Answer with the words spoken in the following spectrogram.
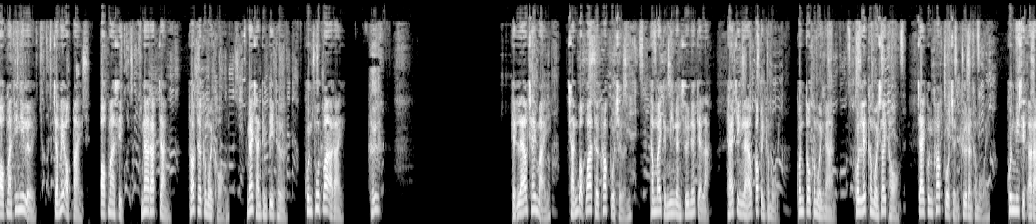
ออกมาที่นี่เลย จะไม่ออกไป ออกมาสิ น่ารักจัง เพราะเธอขโมยของ แม่ฉันถึงตีเธอ คุณพูดว่าอะไรฮึ เห็นแล้วใช่ไหม ฉันบอกว่าเธอครอบครัวเฉินทำไมถึงมีเงินซื้อเนื้อแกะละ่ะ แท้จริงแล้วก็เป็นขโมย คนโตขโมยงาน คนเล็กขโมยสร้อยทอง ใจคุณครอบครัวเฉินคือรังขโมย คุณมีสิทธิ์อะไร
